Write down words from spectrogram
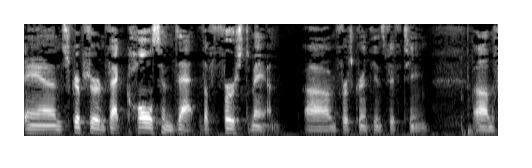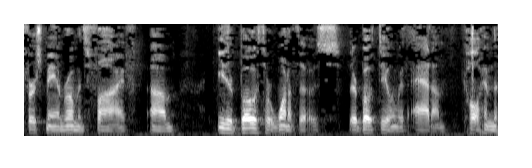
and Scripture, in fact, calls him that, the first man. Um, 1 Corinthians 15, um, the first man, Romans 5. Um, either both or one of those. They're both dealing with Adam. Call him the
